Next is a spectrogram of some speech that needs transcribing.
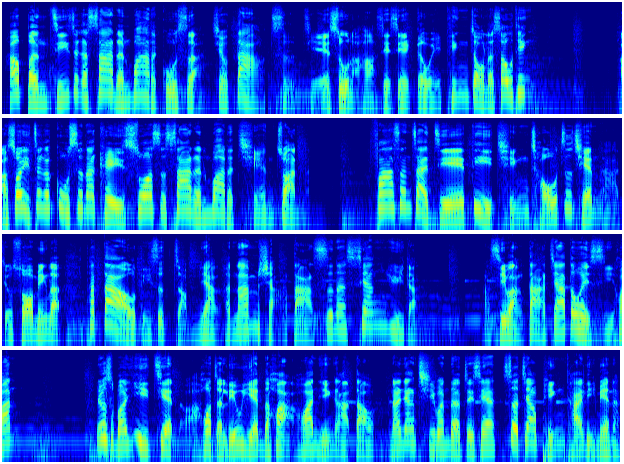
好，本集这个杀人蛙的故事啊，就到此结束了哈。谢谢各位听众的收听啊。所以这个故事呢，可以说是杀人蛙的前传了，发生在姐弟情仇之前啊，就说明了他到底是怎么样和南傻大师呢相遇的啊。希望大家都会喜欢。有什么意见啊，或者留言的话，欢迎啊到南洋奇闻的这些社交平台里面呢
